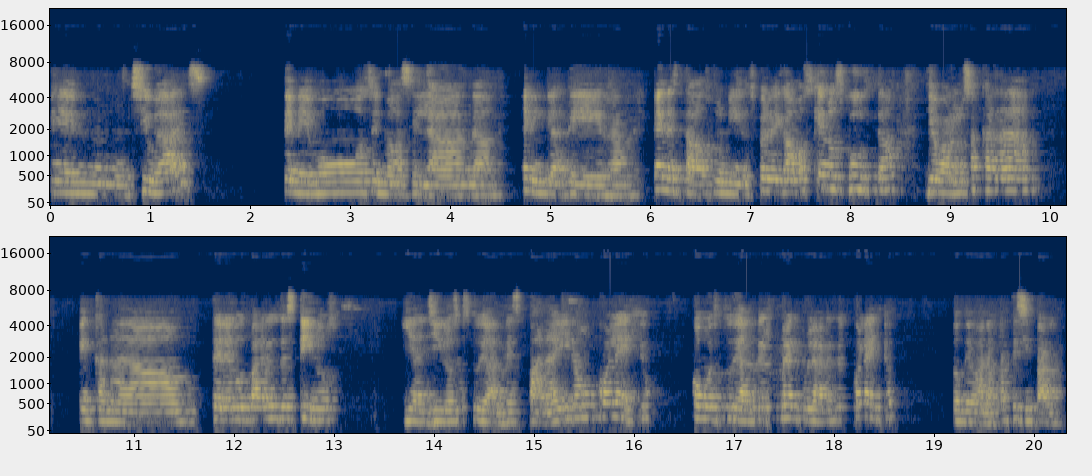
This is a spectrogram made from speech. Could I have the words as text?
em, ciudades, tenemos en Nueva Zelanda, en Inglaterra, en Estados Unidos, pero digamos que nos gusta llevarlos a Canadá. En Canadá tenemos varios destinos y allí los estudiantes van a ir a un colegio como estudiantes regulares del colegio donde van a participar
